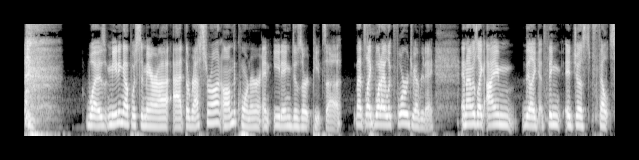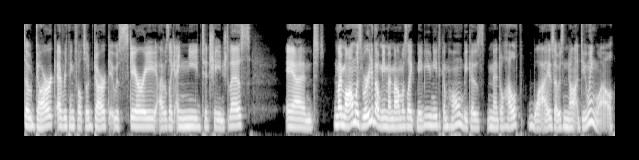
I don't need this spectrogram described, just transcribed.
was meeting up with Samara at the restaurant on the corner and eating dessert pizza. That's like what I look forward to every day. And I was like, I'm like, thing, it just felt so dark. Everything felt so dark. It was scary. I was like, I need to change this. And my mom was worried about me. My mom was like, maybe you need to come home because mental health wise, I was not doing well.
